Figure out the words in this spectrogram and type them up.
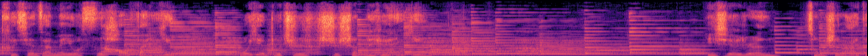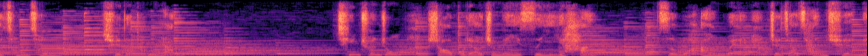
可现在没有丝毫反应，我也不知是什么原因。一些人总是来得匆匆，去得突然，青春中少不了这么一丝遗憾，自我安慰，这叫残缺美。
